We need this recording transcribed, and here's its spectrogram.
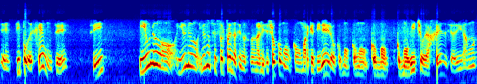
eh, tipo de gente, ¿sí? Y uno, y uno, y uno se sorprende haciendo esos análisis. Yo como, como marketinero, como, como, como, como bicho de agencia, digamos,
